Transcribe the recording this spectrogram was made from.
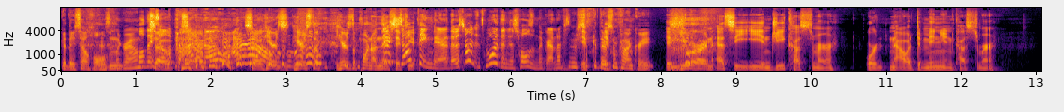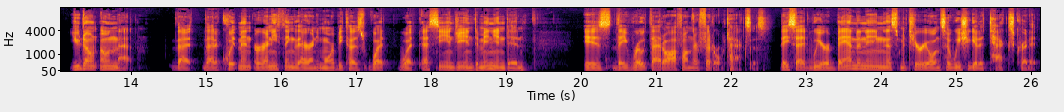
Could they sell holes in the ground? Well, they So- sell the. Pro- I don't know. I don't So know. here's here's the here's the point on There's this. If you something there though. It's not. It's more than just holes in the ground. I've there's if- some, there's if- some concrete. if you are an SCE and G customer or now a Dominion customer, you don't own that that that equipment or anything there anymore because what what SCE&G and Dominion did is they wrote that off on their federal taxes. They said we are abandoning this material and so we should get a tax credit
